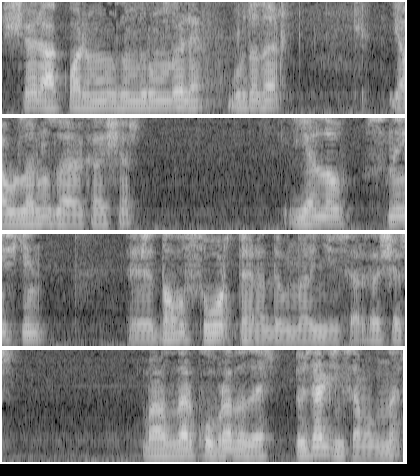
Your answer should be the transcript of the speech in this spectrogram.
Şöyle akvaryumumuzun durumu böyle. Burada da yavrularımız var arkadaşlar. Yellow Snakeskin e, Double Sword da herhalde bunların cinsi arkadaşlar. Bazıları kobra da der. Özel cins ama bunlar.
